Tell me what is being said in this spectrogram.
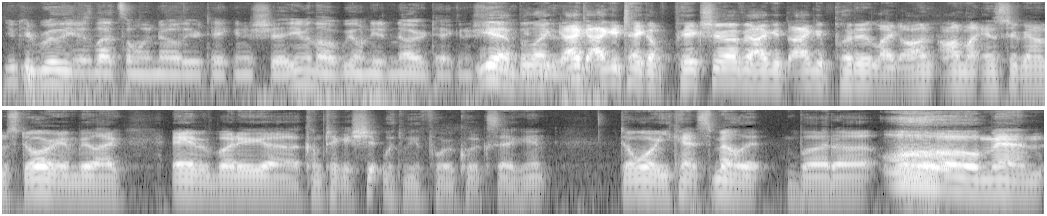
You could really just let someone know that you're taking a shit, even though we don't need to know you're taking a shit. Yeah, but like I. I could take a picture of it. I could I could put it like on on my Instagram story and be like, "Hey everybody, uh, come take a shit with me for a quick second. Don't worry, you can't smell it, but uh, oh man,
